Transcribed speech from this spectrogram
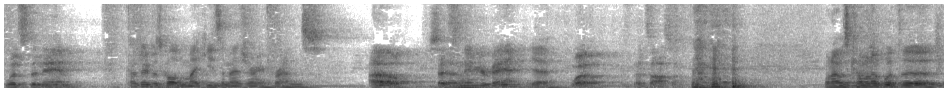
what's the name? project is called Mikey's Imaginary Friends. Oh, that's So- the name of your band. Yeah. Whoa, that's awesome. When I was coming up with the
